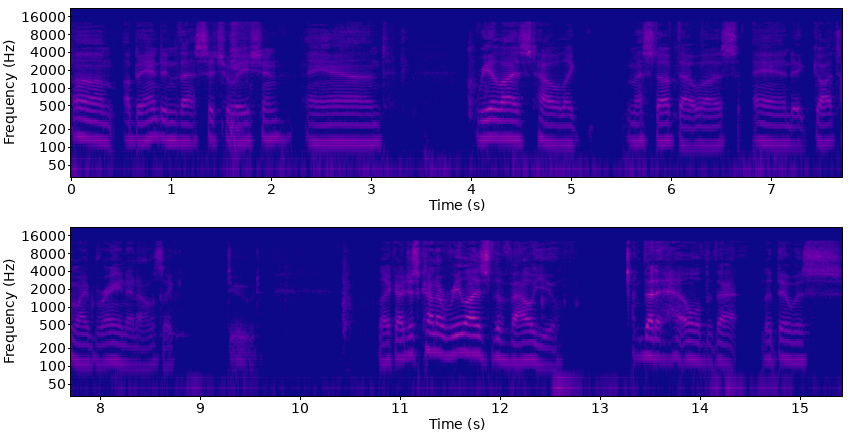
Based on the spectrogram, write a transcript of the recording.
Um, abandoned that situation and realized how like messed up that was, and it got to my brain, and I was like, dude, like I just kind of realized the value that it held that that there was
